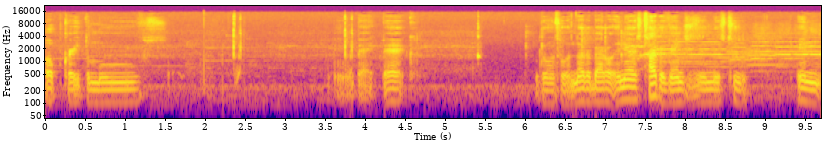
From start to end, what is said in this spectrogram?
Upgrade the moves. And back, back. Go into another battle. And there's type advantages in this too. In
